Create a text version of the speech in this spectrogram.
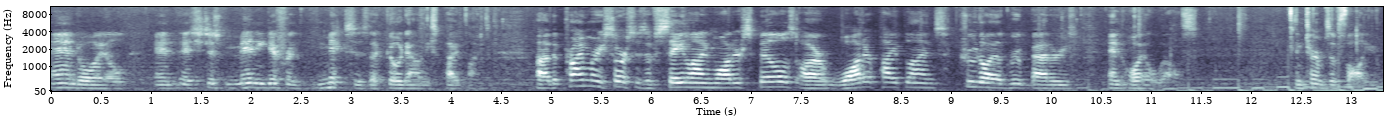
and oil, and it's just many different mixes that go down these pipelines. Uh, the primary sources of saline water spills are water pipelines, crude oil group batteries, and oil wells in terms of volume.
